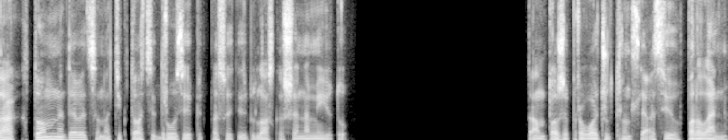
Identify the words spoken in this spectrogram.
Так, хто мене дивиться на Тіктоці, друзі, підписуйтесь, будь ласка, ще на мій Ютуб. Там теж проводжу трансляцію паралельно.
